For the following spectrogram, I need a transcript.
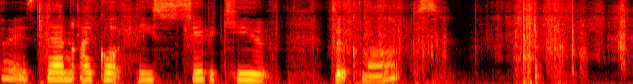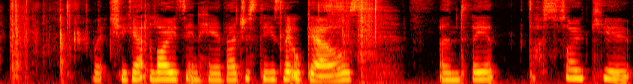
Those. Then I got these super cute bookmarks which you get loads in here. They're just these little girls and they are so cute.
